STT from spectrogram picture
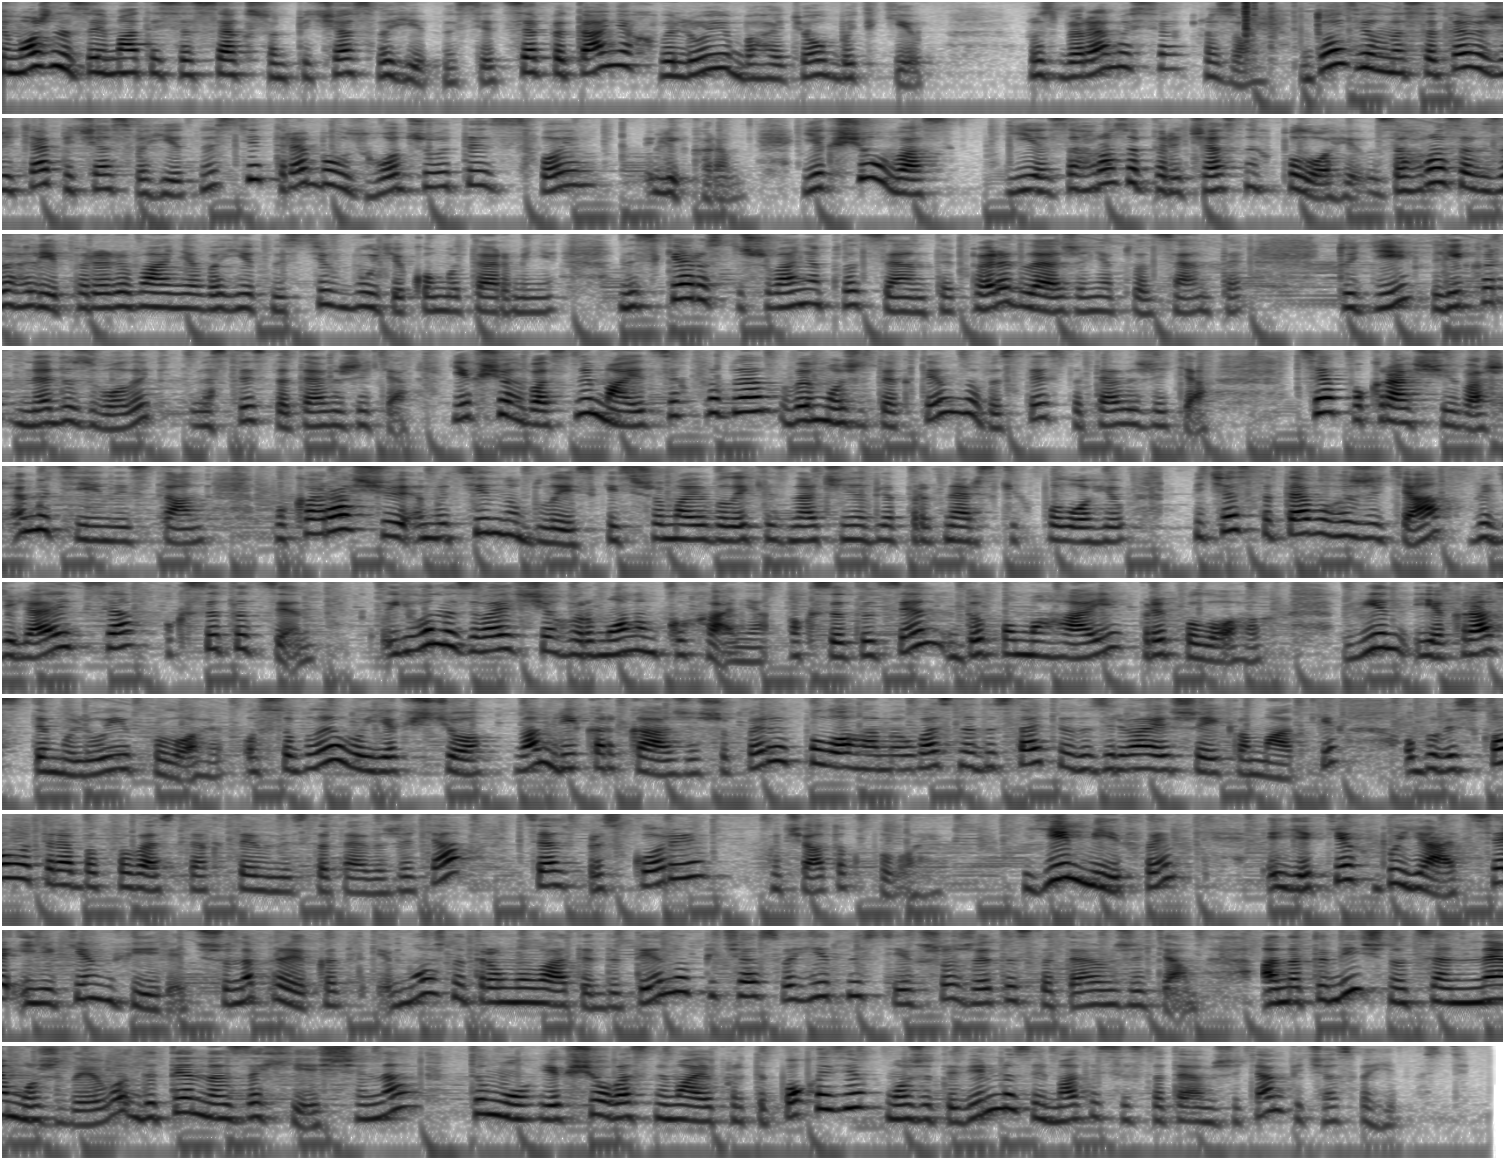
Чи можна займатися сексом під час вагітності? Це питання хвилює багатьох батьків. Розберемося разом. Дозвіл на статеве життя під час вагітності треба узгоджувати зі своїм лікарем. Якщо у вас є загроза передчасних пологів, загроза взагалі переривання вагітності в будь-якому терміні, низьке розташування плаценти, передлеження плаценти, тоді лікар не дозволить вести статеве життя. Якщо у вас немає цих проблем, ви можете активно вести статеве життя. Це покращує ваш емоційний стан, покращує емоційну близькість, що має велике значення для партнерських пологів. Під час статевого життя виділяється окситоцин. Його називають ще гормоном кохання. Окситоцин допомагає при пологах. Він якраз стимулює пологи. Особливо, якщо вам лікар каже, що перед пологами у вас недостатньо дозріває шийка матки, обов'язково треба повести активне статеве життя. Це прискорює початок пологів. Є міфи, яких бояться і яким вірять, що, наприклад, можна травмувати дитину під час вагітності, якщо жити статевим життям. Анатомічно це неможливо, дитина захищена. Тому, якщо у вас немає протипоказів, можете вільно займатися статевим життям під час вагітності.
